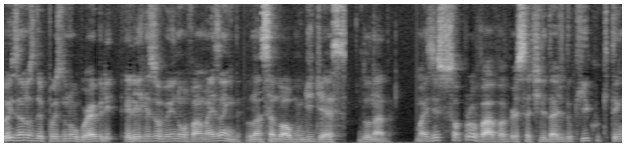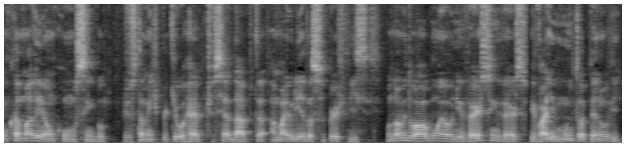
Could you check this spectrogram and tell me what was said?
Dois anos depois do No Gravity, ele resolveu inovar mais ainda, lançando o álbum de jazz, do nada. Mas isso só provava a versatilidade do Kiko, que tem um camaleão como símbolo, justamente porque o réptil se adapta à maioria das superfícies. O nome do álbum é Universo Inverso e vale muito a pena ouvir.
